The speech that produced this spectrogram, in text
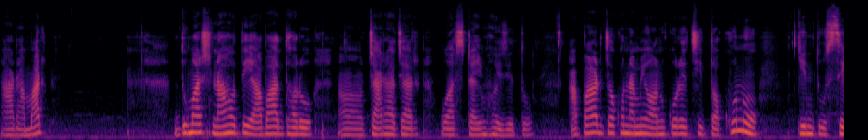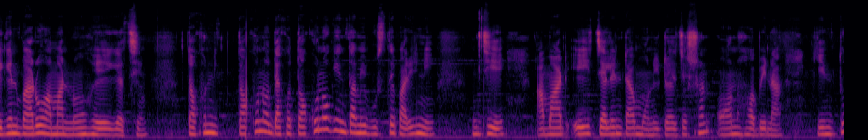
আর আমার দু মাস না হতে আবার ধরো চার হাজার ওয়াচ টাইম হয়ে যেত। আবার যখন আমি অন করেছি, তখনও কিন্তু সেকেন্ড বারও আমার নো হয়ে গেছে। তখন, তখনও দেখো, তখনও কিন্তু আমি বুঝতে পারিনি যে আমার এই চ্যানেলটা মনিটাইজেশন অন হবে না। কিন্তু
